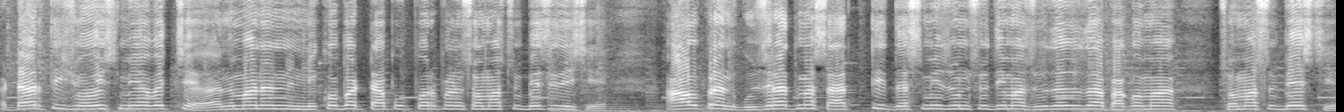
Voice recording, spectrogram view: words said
અઢારથી ચોવીસ મે વચ્ચે અંદમાન અને નિકોબાર ટાપુ પર પણ ચોમાસું બેસી જશે આ ઉપરાંત ગુજરાતમાં સાતથી દસમી જૂન સુધીમાં જુદા જુદા ભાગોમાં ચોમાસું બેસશે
